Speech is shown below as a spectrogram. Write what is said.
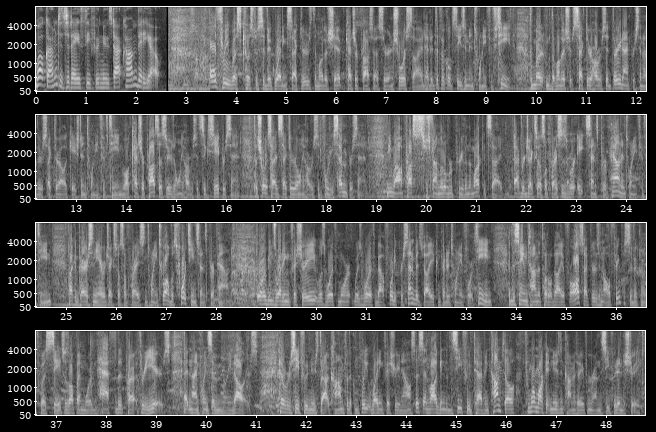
Welcome to today's SeafoodNews.com video. All three West Coast Pacific whiting sectors, the mothership, catcher processor, and shoreside, had a difficult season in 2015. The, mo the mothership sector harvested 39% of their sector allocation in 2015, while catcher processors only harvested 68%. The shoreside sector only harvested 47%. Meanwhile, processors found little reprieve on the market side. Average ex-vessel prices were 8 cents per pound in 2015. By comparison, the average ex-vessel price in 2012 was 14 cents per pound. Oregon's whiting fishery was worth more was worth about 40% of its value compared to 2014. At the same time, the total value for all sectors in all three Pacific Northwest states was off by more than half for the three years, at $9.7 million. Head over to seafoodnews.com for the complete whiting fishery analysis and log into the seafood tab in Comtell for more market news and commentary from around the seafood industry.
